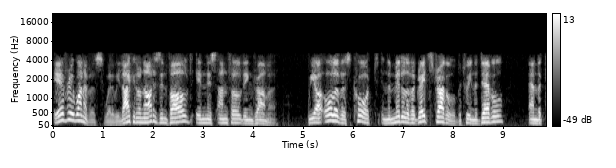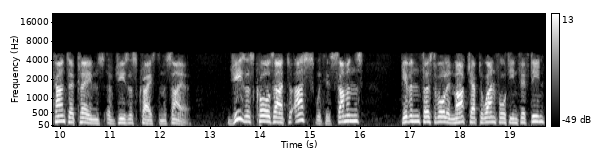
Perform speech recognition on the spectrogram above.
Every one of us, whether we like it or not, is involved in this unfolding drama. We are all of us caught in the middle of a great struggle between the devil and the counter claims of Jesus Christ the Messiah. Jesus calls out to us with his summons given first of all in Mark chapter 1, 14, 15,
